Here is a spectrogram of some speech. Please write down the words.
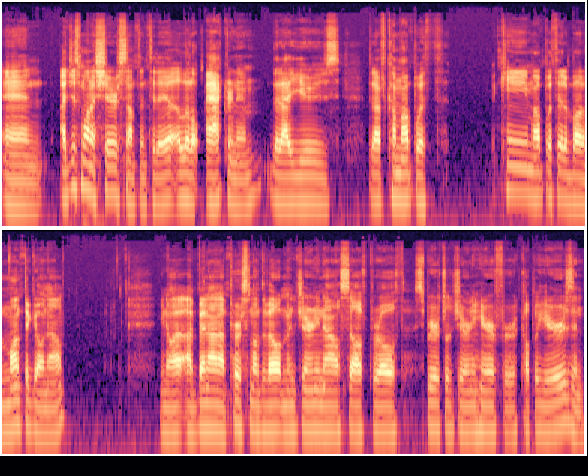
and I just want to share something today, a little acronym that I use that I've come up with came up with it about a month ago now you know, I, have been on a personal development journey now, self growth, spiritual journey here for a couple years, and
